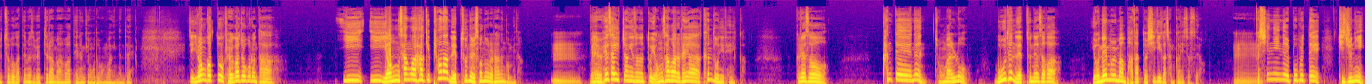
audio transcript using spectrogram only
유튜버가 뜨면서 웹 드라마화 되는 경우도 왕왕 있는데 이제 이런 것도 결과적으로는 다 이, 이 영상화하기 편한 웹툰을 선호를 하는 겁니다. 음. 왜냐면 네. 회사 입장에서는 또 영상화를 해야 큰 돈이 되니까. 그래서 한때는 정말로 모든 웹툰 회사가 연애물만 받았던 시기가 잠깐 있었어요. 음. 그러니까 신인을 뽑을 때 기준이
